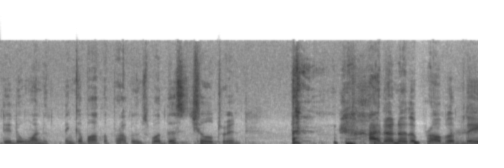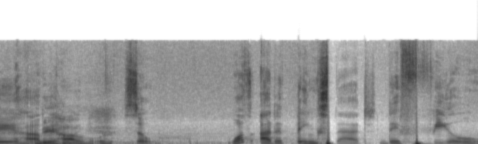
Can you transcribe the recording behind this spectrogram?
they don't want to think about the problems. But these children, I don't know the problem they have. They have. So, what are the things that they feel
